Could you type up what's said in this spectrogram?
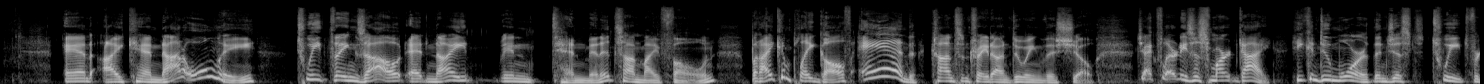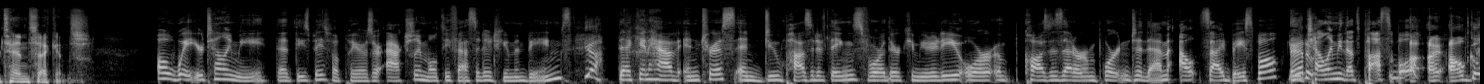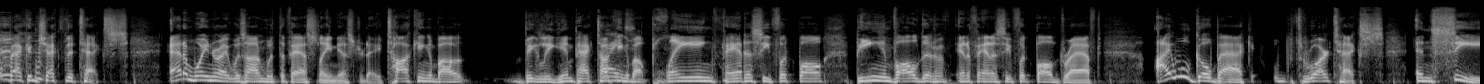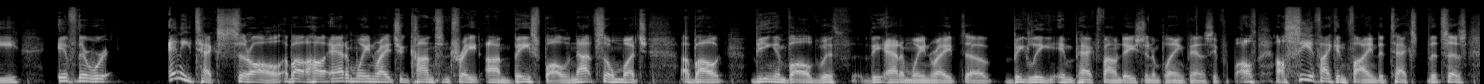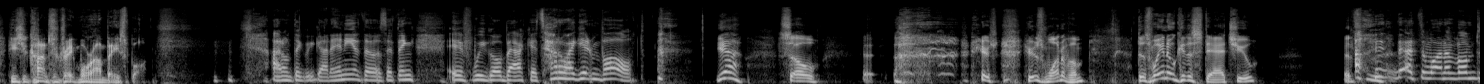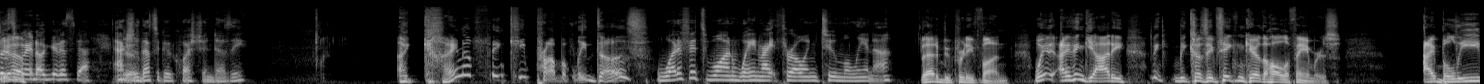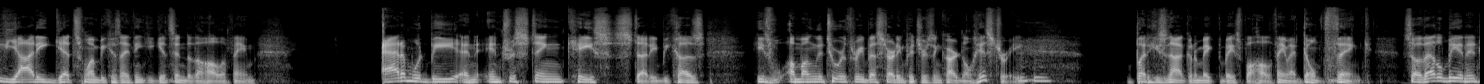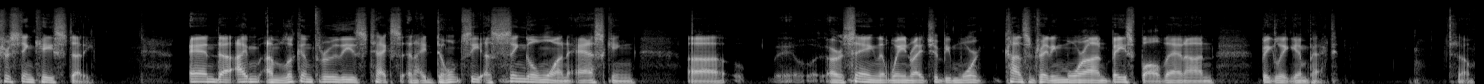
and I can not only tweet things out at night in 10 minutes on my phone, but I can play golf and concentrate on doing this show. Jack Flaherty's a smart guy. He can do more than just tweet for 10 seconds. Oh, wait, you're telling me that these baseball players are actually multifaceted human beings? Yeah. That can have interests and do positive things for their community or um, causes that are important to them outside baseball? You're Adam- telling me that's possible? I, I'll go back and check the texts. Adam Wainwright was on with the Fast Lane yesterday talking about big league impact, talking Right. about playing fantasy football, being involved in a, in a fantasy football draft. I will go back through our texts and see if there were any texts at all about how Adam Wainwright should concentrate on baseball and not so much about being involved with the Adam Wainwright uh, Big League Impact Foundation and playing fantasy football. I'll, I'll see if I can find a text that says he should concentrate more on baseball. I don't think we got any of those. I think if we go back, it's how do I get involved? Yeah. So uh, here's here's one of them. Does Wayno get a statue? That's, that's one of them. Does Yeah. Wayno get a stat? Actually, Yeah. that's a good question, does he? I kind of think he probably does. What if it's one Wainwright throwing to Molina? That'd be pretty fun. Wait, I think Yadi, I think because they've taken care of the Hall of Famers, I believe Yadi gets one because I think he gets into the Hall of Fame. Adam would be an interesting case study because he's among the two or three best starting pitchers in Cardinal history, mm-hmm. But he's not going to make the Baseball Hall of Fame, I don't think. So that'll be an interesting case study. And uh, I'm I'm looking through these texts, and I don't see a single one asking uh, or saying that Wainwright should be more concentrating more on baseball than on big league impact. So,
